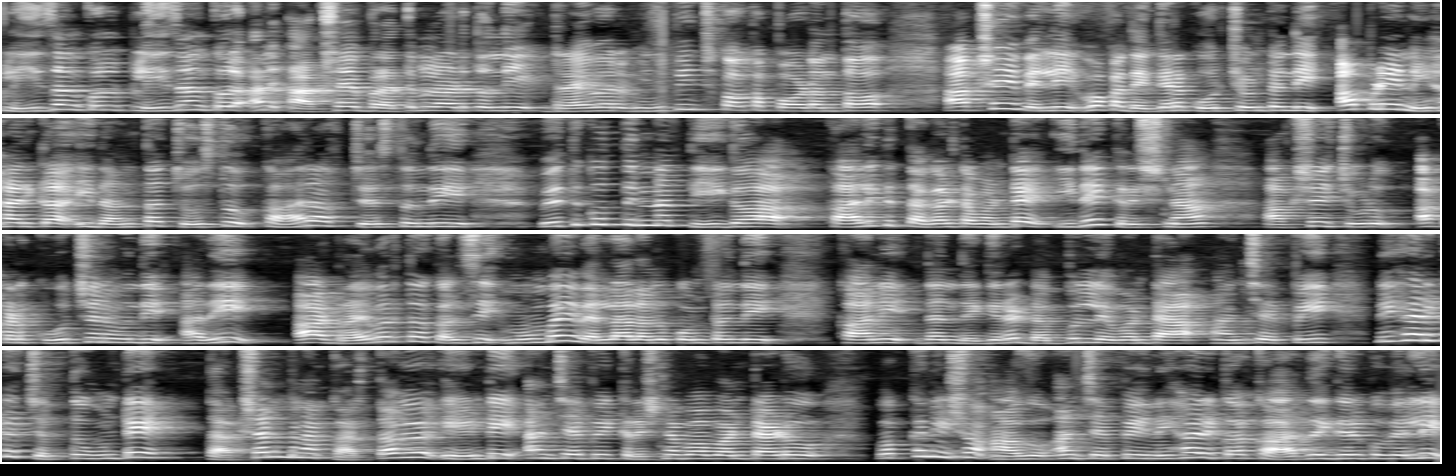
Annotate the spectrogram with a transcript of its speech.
ప్లీజ్ అంకుల్ ప్లీజ్ అంకుల్ అని అక్షయ్ బ్రతిమలాడుతుంది. డ్రైవర్ వినిపించుకోకపోవడంతో అక్షయ్ వెళ్ళి ఒక దగ్గర కూర్చుంటుంది. అప్పుడే నిహారిక ఇదంతా చూస్తూ కార్ ఆఫ్ చేస్తుంది. వెతుకుతున్న తీగ కాలికి తగలటం అంటే ఇదే కృష్ణ అక్షయ్ చూడు అక్కడ కూర్చొని ఉంది. అది ఆ డ్రైవర్తో కలిసి ముంబై వెళ్ళాలనుకుంటుంది. కానీ దాని దగ్గర డబ్బులు లేవంట అని చెప్పి నిహారిక చెప్తూ ఉంటే తక్షణం మన కర్తవ్యం ఏంటి అని చెప్పి కృష్ణబాబు అంటాడు. ఒక్క నిమిషం ఆగు అని చెప్పి నిహారిక కార్ దగ్గరకు వెళ్ళి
